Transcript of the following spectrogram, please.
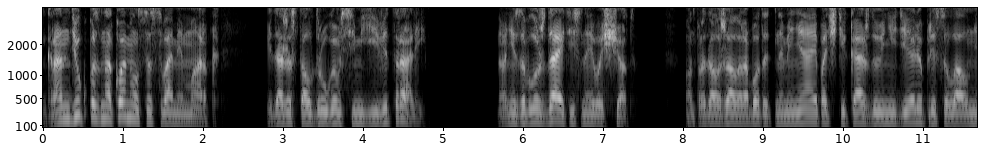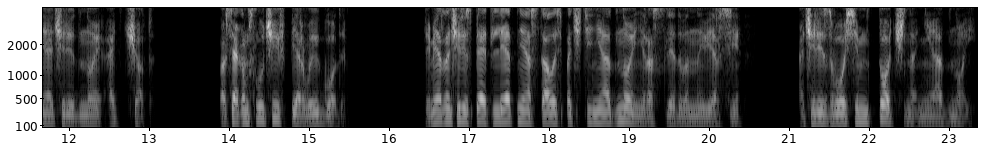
Грандюк познакомился с вами, Марк, и даже стал другом семьи Витралей. Но не заблуждайтесь на его счет. Он продолжал работать на меня и почти каждую неделю присылал мне очередной отчет. Во всяком случае, в первые годы. Примерно через пять лет не осталось почти ни одной нерасследованной версии, а через восемь точно ни одной.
